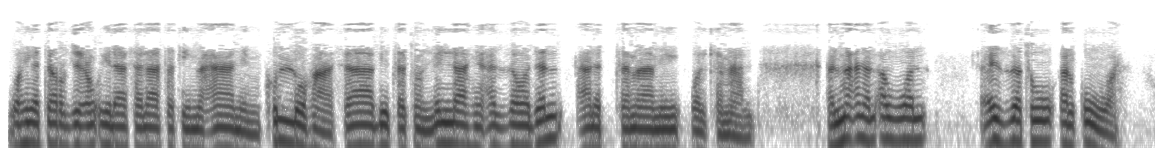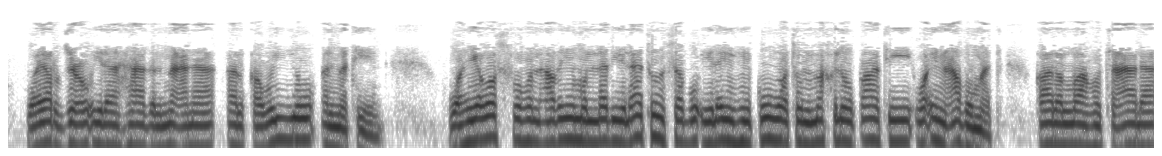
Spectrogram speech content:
وهي ترجع إلى ثلاثة معان كلها ثابتة لله عز وجل على التمام والكمال. المعنى الأول عزة القوة ويرجع إلى هذا المعنى القوي المتين. وهي وصفه العظيم الذي لا تنسب إليه قوة المخلوقات وإن عظمت. قال الله تعالى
